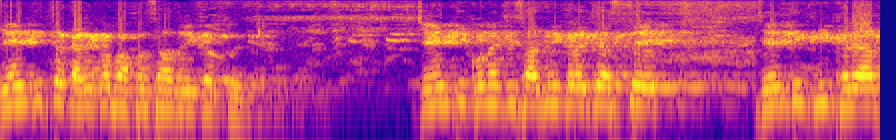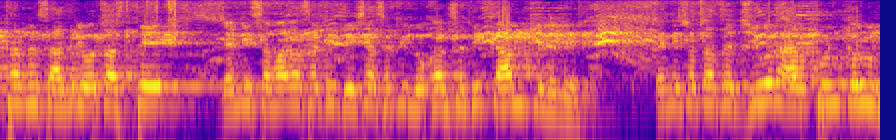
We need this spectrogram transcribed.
जयंतीचा कार्यक्रम आपण साजरी करतोय. जयंती कोणाची साजरी करायची असते? जयंती ही खऱ्या अर्थानं साजरी होत असते. ज्यांनी समाजासाठी देशासाठी लोकांसाठी काम केलेले. त्यांनी स्वतःचं जीवन अर्पण करून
